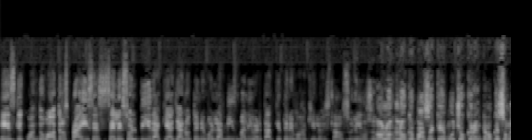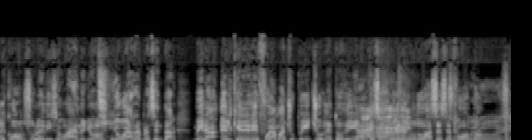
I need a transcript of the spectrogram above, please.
es que cuando va a otros países se les olvida que allá no tenemos la misma libertad que tenemos aquí en los Estados Que no Unidos. No, lo, lo que pasa es que muchos creen que lo que son es cónsules. Dice, bueno, yo, yo voy a representar. Mira, el que eh, fue a Machu Picchu en estos días, que se desnudó a hacerse Se foto. así.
